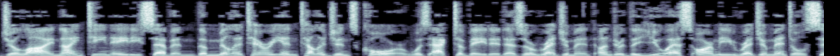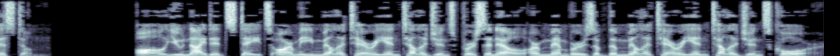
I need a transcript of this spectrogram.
July 1987 the Military Intelligence Corps was activated as a regiment under the U.S. Army regimental system. All United States Army military intelligence personnel are members of the Military Intelligence Corps.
